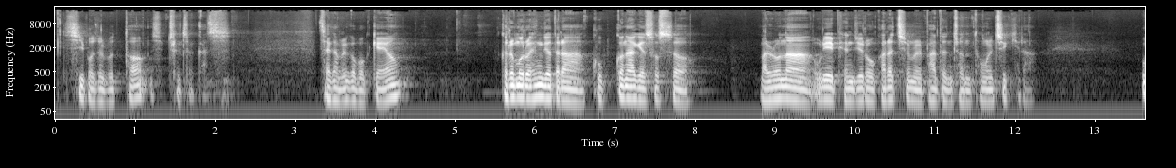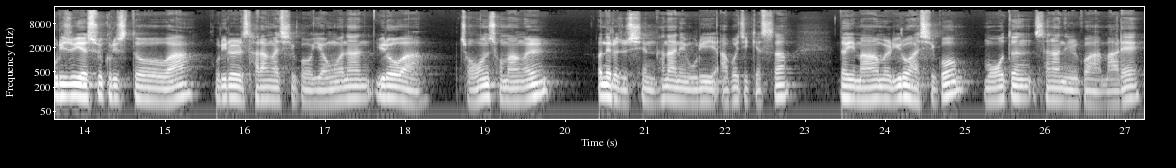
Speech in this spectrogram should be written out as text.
15절부터 17절까지 제가 읽어볼게요. 그러므로 형제들아 굳건하게 서서 말로나 우리의 편지로 가르침을 받은 전통을 지키라. 우리 주 예수 그리스도와 우리를 사랑하시고 영원한 위로와 좋은 소망을 은혜로 주신 하나님 우리 아버지께서 너희 마음을 위로하시고 모든 선한 일과 말에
